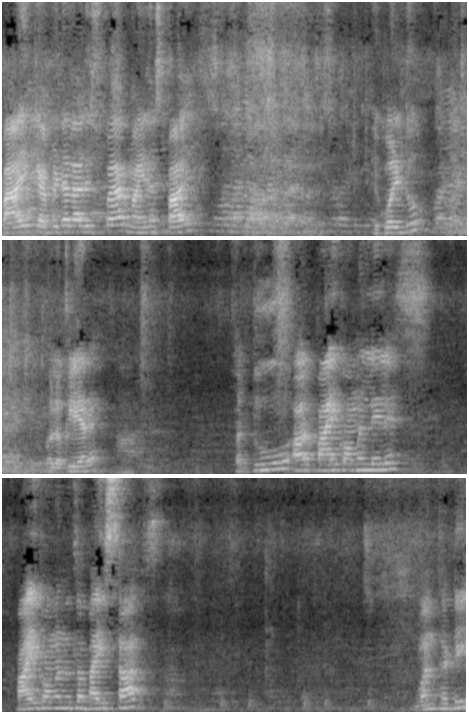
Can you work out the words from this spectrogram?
Pi capital r square minus pi equal to बोलो, क्लियर है? तो टू और पाई कॉमन ले ले। पाई कॉमन मतलब बाईस सात। One thirty.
